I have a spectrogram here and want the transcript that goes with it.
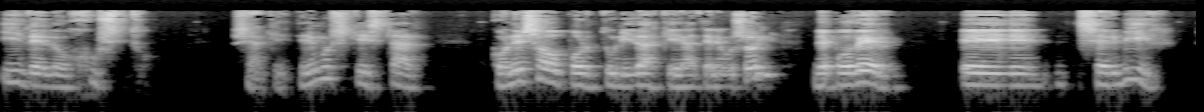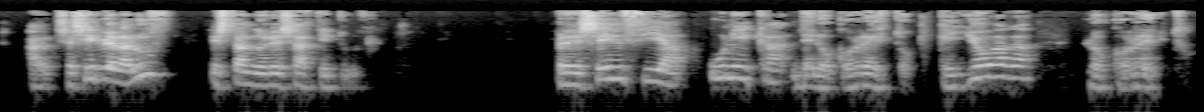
y de lo justo. O sea que tenemos que estar con esa oportunidad que ya tenemos hoy de poder eh, servir, se sirve a la luz estando en esa actitud. Presencia única de lo correcto, que yo haga lo correcto,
